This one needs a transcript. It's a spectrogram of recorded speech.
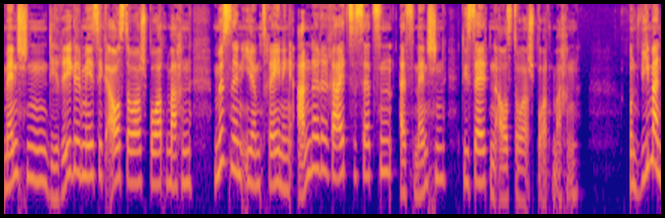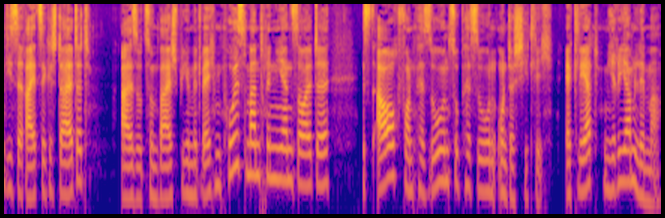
Menschen, die regelmäßig Ausdauersport machen, müssen in ihrem Training andere Reize setzen als Menschen, die selten Ausdauersport machen. Und wie man diese Reize gestaltet, also zum Beispiel mit welchem Puls man trainieren sollte, ist auch von Person zu Person unterschiedlich, erklärt Miriam Limmer.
